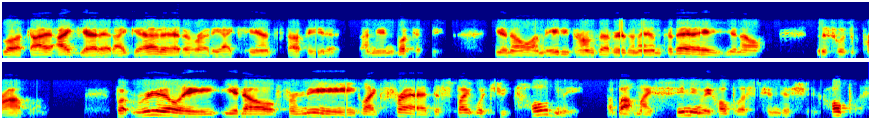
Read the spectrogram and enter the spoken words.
look, I I get it, I get it already. I can't stop eating. I mean, look at me. You know, I'm 80 pounds heavier than I am today. You know, this was a problem. But really, you know, for me, like Fred, despite what you told me about my seemingly hopeless condition, hopeless,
